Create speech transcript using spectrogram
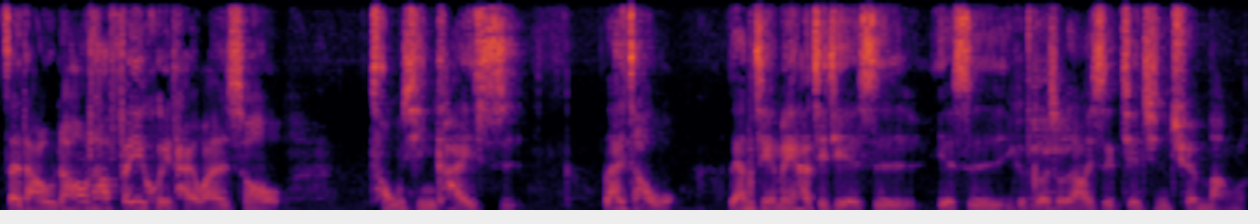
在大陆，然后他飞回台湾的时候，重新开始来找我。两姐妹，她姐姐也是也是一个歌手，然后也是接近全盲了。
